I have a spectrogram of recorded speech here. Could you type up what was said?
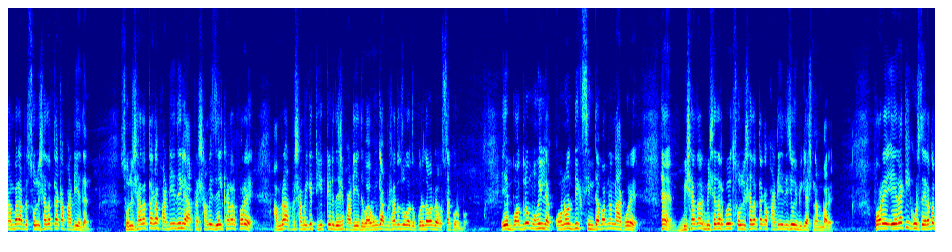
নাম্বারে আপনি চল্লিশ হাজার টাকা পাঠিয়ে দেন চল্লিশ হাজার টাকা পাঠিয়ে দিলে আপনার স্বামী জেল খাটার পরে আমরা আপনার স্বামীকে টিকিট কেটে দেশে পাঠিয়ে দেবো এবং কি আপনার সাথে যোগাযোগ করে দেওয়ার ব্যবস্থা করব। এই ভদ্র মহিলা কোনো দিক চিন্তা ভাবনা না করে হ্যাঁ বিশ হাজার বিশ হাজার করে চল্লিশ হাজার টাকা পাঠিয়ে দিয়েছে ওই বিকাশ নাম্বারে পরে এরা কি করছে? এরা তো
